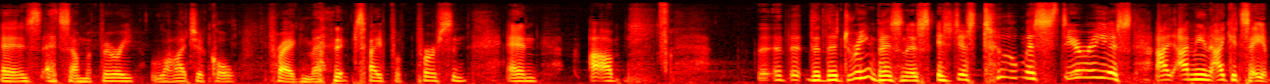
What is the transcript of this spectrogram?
is that I'm a very logical, pragmatic type of person, and um, the, the, the, dream business is just too mysterious. I, I mean, I could say it,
